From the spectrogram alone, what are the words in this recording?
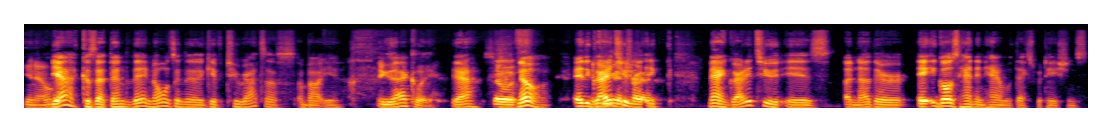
You know? Yeah, because at the end of the day, no one's gonna give two rats ass about you. Exactly. Yeah. So if, No, and you're gratitude, to- it- man, gratitude is another. It, it goes hand in hand with expectations,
